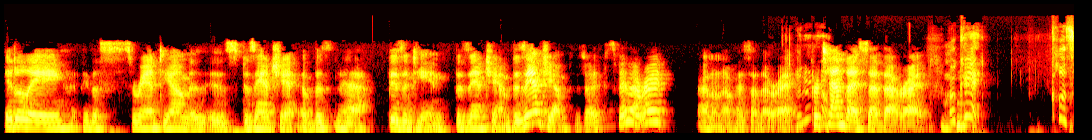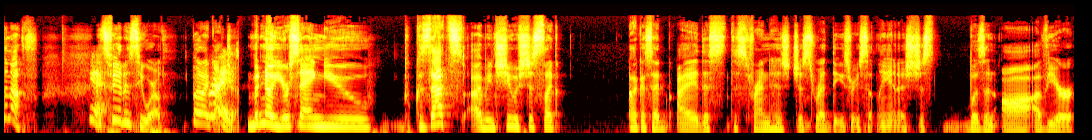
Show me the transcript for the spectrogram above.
Italy. I think the Sarantium is, is Byzantium, uh, Byzantine, Byzantium, Byzantium. Did I say that right? I don't know if I said that right. I Pretend know. I said that right. Okay, close enough. Yeah. It's fantasy world, but I got right. you. But no, you're saying you because that's. I mean, she was just like, like I said, I this this friend has just read these recently and it's just was in awe of your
